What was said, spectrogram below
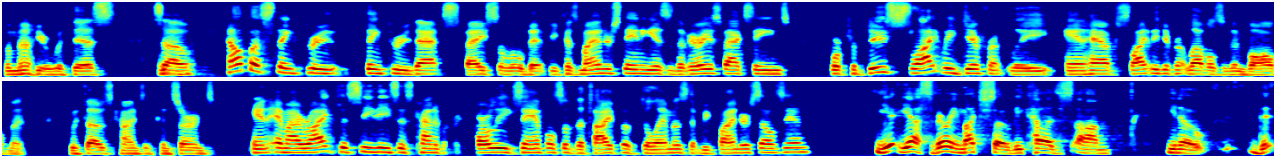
familiar with this. So mm-hmm. help us think through think through that space a little bit because my understanding is that the various vaccines were produced slightly differently and have slightly different levels of involvement with those kinds of concerns. And am I right to see these as kind of early examples of the type of dilemmas that we find ourselves in? Y- yes, very much so, because um, you know, the,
